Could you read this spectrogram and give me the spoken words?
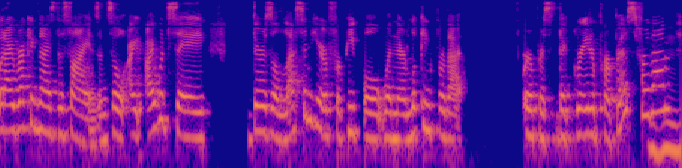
but I recognized the signs. And so I, I would say there's a lesson here for people when they're looking for that purpose, the greater purpose for them mm-hmm.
